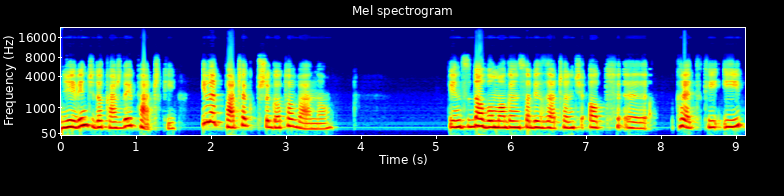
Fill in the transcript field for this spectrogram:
9 do każdej paczki. Ile paczek przygotowano? Więc znowu mogę sobie zacząć od y, kredki i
